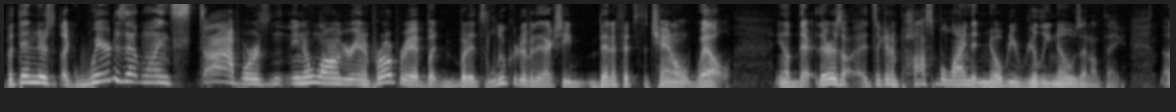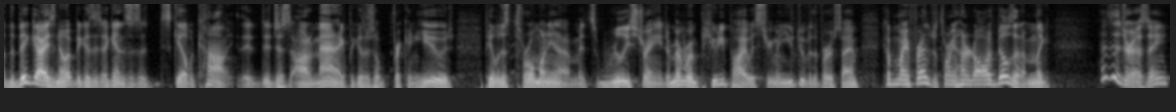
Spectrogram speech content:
But then there's like where does that line stop where it's you know, no longer inappropriate but but it's lucrative and it actually benefits the channel well You know, there, there's a, it's like an impossible line that nobody really knows. I don't think uh, the big guys know it because it's, again, this is a scale of economy. It, it's just automatic because they're so freaking huge. People just throw money at them. It's really strange. I remember when PewDiePie was streaming YouTube for the first time. A couple of my friends were throwing hundred dollar bills at him. I'm like, that's interesting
